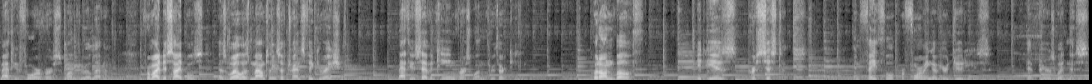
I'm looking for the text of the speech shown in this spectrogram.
Matthew 4, verse 1 through 11, for my disciples, as well as mountains of transfiguration. Matthew 17, verse 1 through 13. But on both, it is persistence and faithful performing of your duties that bears witness.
